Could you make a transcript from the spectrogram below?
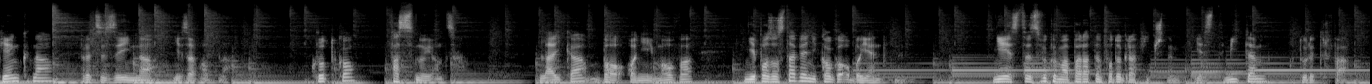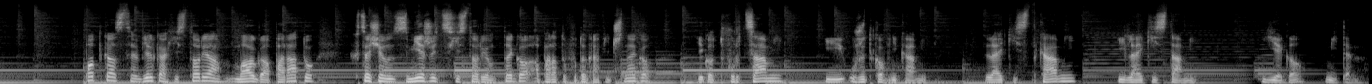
Piękna, precyzyjna, niezawodna. Krótko, fascynująca. Lajka, bo o niej mowa, nie pozostawia nikogo obojętnym. Nie jest zwykłym aparatem fotograficznym, jest mitem, który trwa. Podcast Wielka Historia Małego Aparatu chce się zmierzyć z historią tego aparatu fotograficznego, jego twórcami i użytkownikami, lajkistkami i lajkistami jego mitem.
